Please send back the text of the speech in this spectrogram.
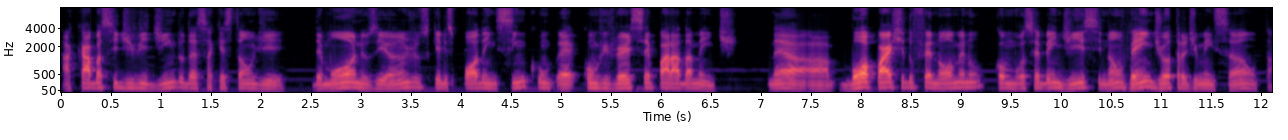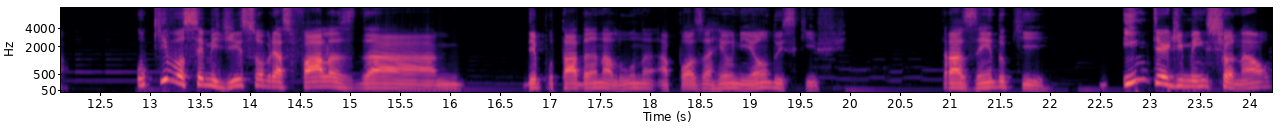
acaba se dividindo dessa questão de demônios e anjos, que eles podem sim é, conviver separadamente. Né, a boa parte do fenômeno, como você bem disse, não vem de outra dimensão, tal. O que você me diz sobre as falas da deputada Ana Luna após a reunião do Esquife, trazendo que interdimensional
